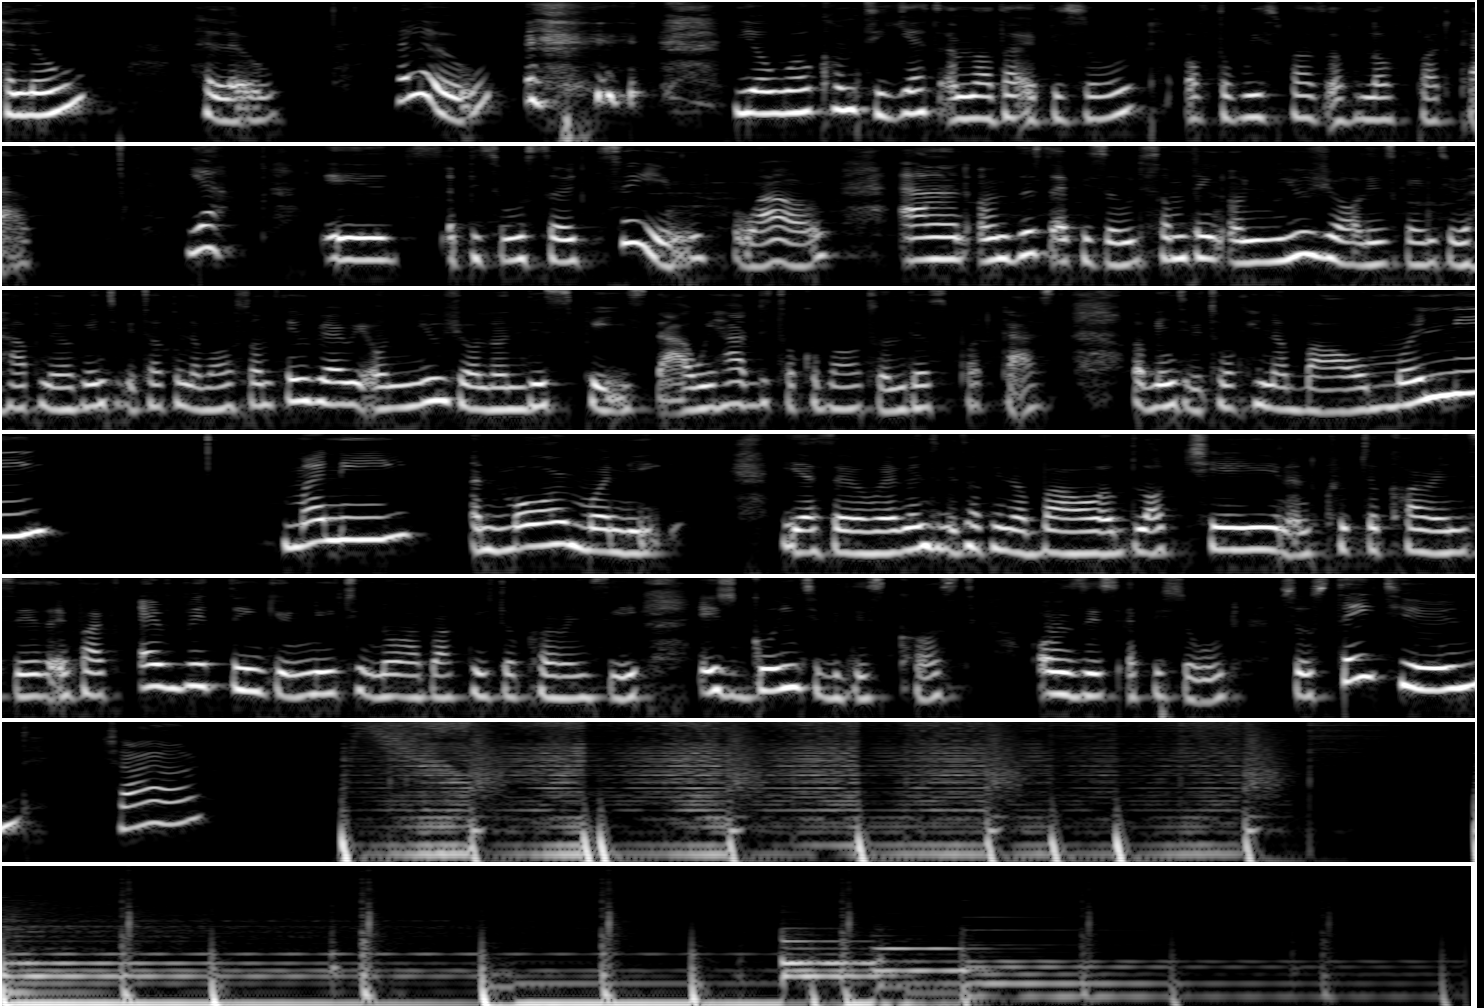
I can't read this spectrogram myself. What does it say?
Hello, hello, hello. You're welcome to yet another episode of the Whispers of Love podcast. Yeah, it's episode 13. Wow. And on this episode, something unusual is going to be happening. We're going to be talking about something very unusual on this space that we had to talk about on this podcast. We're going to be talking about money, money, and more money. Yeah, so we're going to be talking about blockchain and cryptocurrencies. In fact, everything you need to know about cryptocurrency is going to be discussed on this episode. So stay tuned. Ciao.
